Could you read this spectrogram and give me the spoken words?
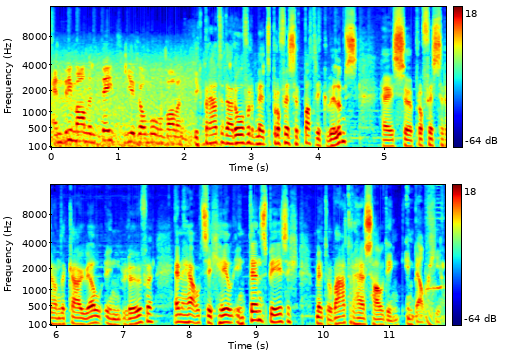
in drie maanden tijd hier zou mogen vallen. Ik praatte daarover met professor Patrick Willems. Hij is eh, professor aan de KUL in Leuven en hij houdt zich heel intens bezig met de waterhuishouding in België.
